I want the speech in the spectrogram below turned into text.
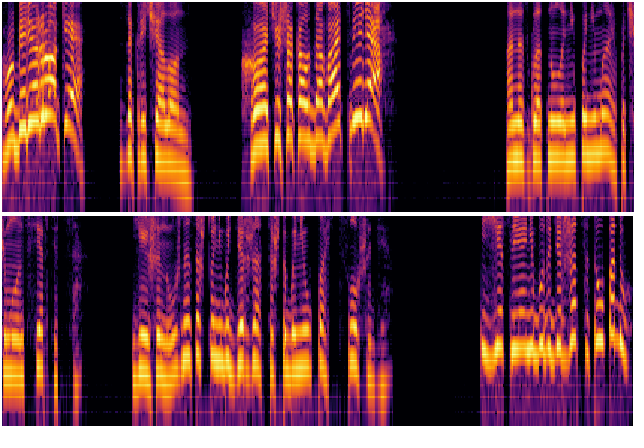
«Убери руки!» — закричал он. «Хочешь околдовать меня?» Она сглотнула, не понимая, почему он сердится. Ей же нужно за что-нибудь держаться, чтобы не упасть с лошади. «Если я не буду держаться, то упаду».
